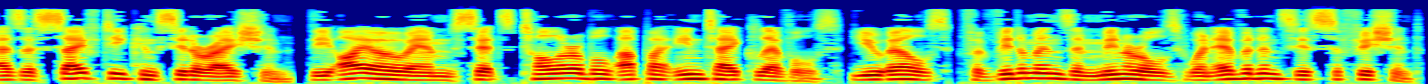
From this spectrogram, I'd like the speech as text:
As a safety consideration, the IOM sets tolerable upper intake levels for vitamins and minerals when evidence is sufficient.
